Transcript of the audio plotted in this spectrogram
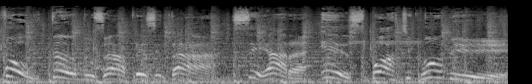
Voltamos a apresentar Seara Esporte Clube.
